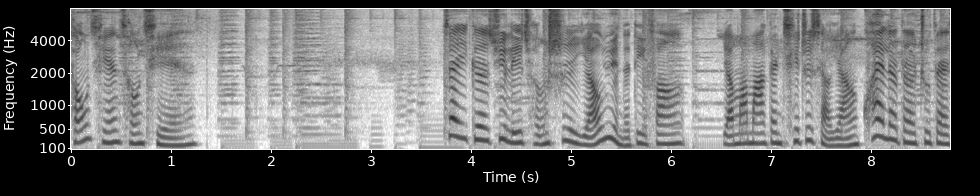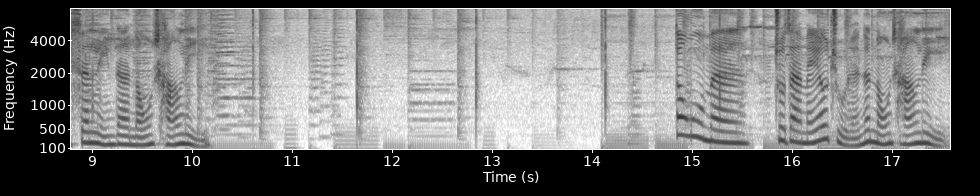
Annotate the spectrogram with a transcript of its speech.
从前，从前，在一个距离城市遥远的地方，羊妈妈跟七只小羊快乐的住在森林的农场里。动物们住在没有主人的农场里，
